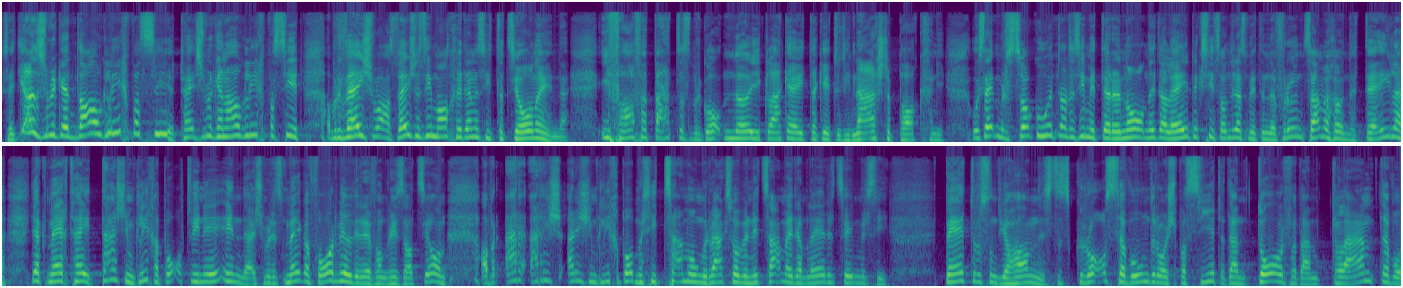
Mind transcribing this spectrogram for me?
gesagt, ja, das ist mir genau gleich passiert. Das ist mir genau gleich passiert. Aber weißt du was? Weißt du, was ich mache in diesen Situationen? Ich fange an beten, dass mir Gott neue Gelegenheiten gibt und die nächsten packen ich. Und es hat mir so gut getan, dass ich mit dieser Not nicht allein war, sondern dass mit einem Freund zusammen teilen konnte. Ich habe gemerkt, hey, der ist im gleichen Boot wie ich. Der ist mir ein mega Vorbild in der Evangelisation. Aber er, er, ist, er ist im gleichen Boot. Wir sind zusammen unterwegs, wo wir nicht zusammen in dem Lehrerzimmer sind. Petrus und Johannes, das große Wunder, was passiert an diesem Tor von diesem Gelähmten, der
